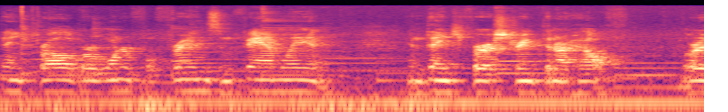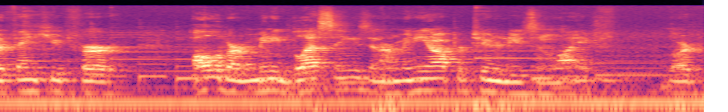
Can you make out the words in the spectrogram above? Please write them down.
Thank you for all of our wonderful friends and family, and, and thank you for our strength and our health. Lord, I thank you for all of our many blessings and our many opportunities in life. Lord,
